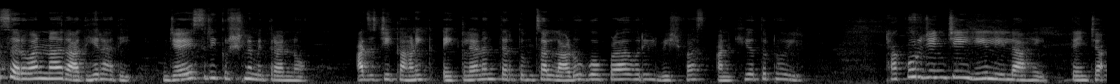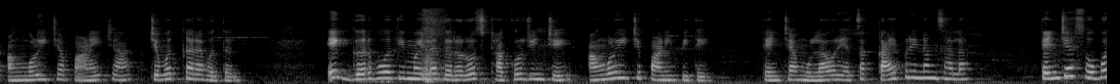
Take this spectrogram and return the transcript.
सर्वांना राधे राधे. जय श्री कृष्ण मित्रांनो. आजची कहाणी ऐकल्यानंतर तुमचा लाडू गोपाळावरील विश्वास आणखी अतूट होईल. ठाकूरजींची ही लीला आहे त्यांच्या आंघोळीच्या पाण्याच्या चमत्काराबद्दल. एक गर्भवती महिला दररोज ठाकूरजींचे आंघोळीचे पाणी पिते. त्यांच्या मुलावर याचा काय परिणाम झाला? त्यांच्यासोबत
